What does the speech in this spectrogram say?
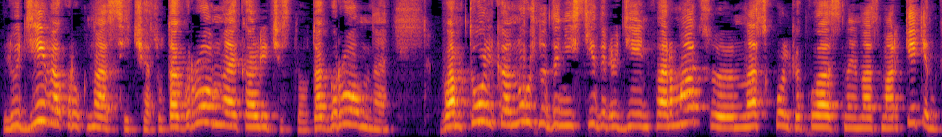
Людей вокруг нас сейчас, вот огромное количество, вот огромное. Вам только нужно донести до людей информацию, насколько классный у нас маркетинг,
